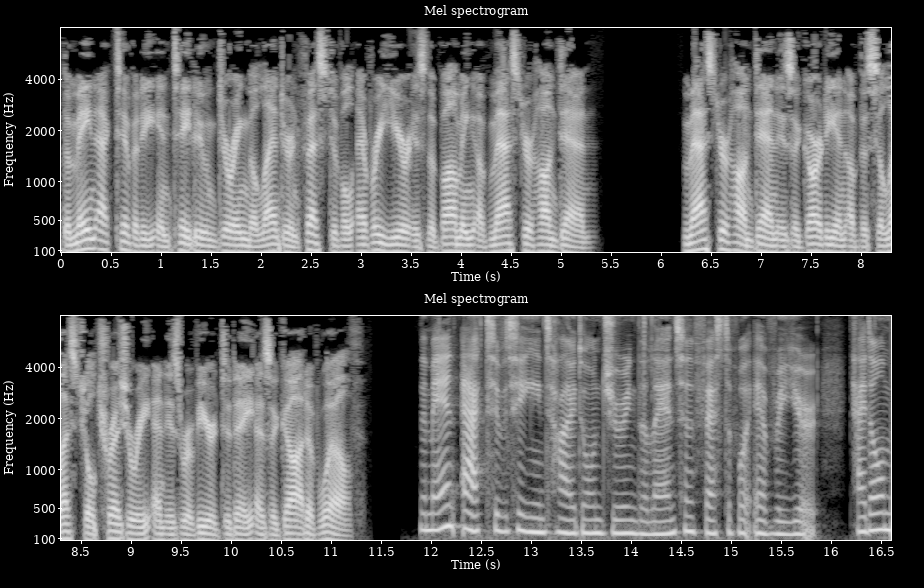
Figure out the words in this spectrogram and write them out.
The main activity in Taitung during the Lantern Festival every year is the bombing of Master Handan, Master Handan is a guardian of the celestial treasury and is revered today as a god of wealth. The main activity in Taidong during the Lantern Festival every year, Taidong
